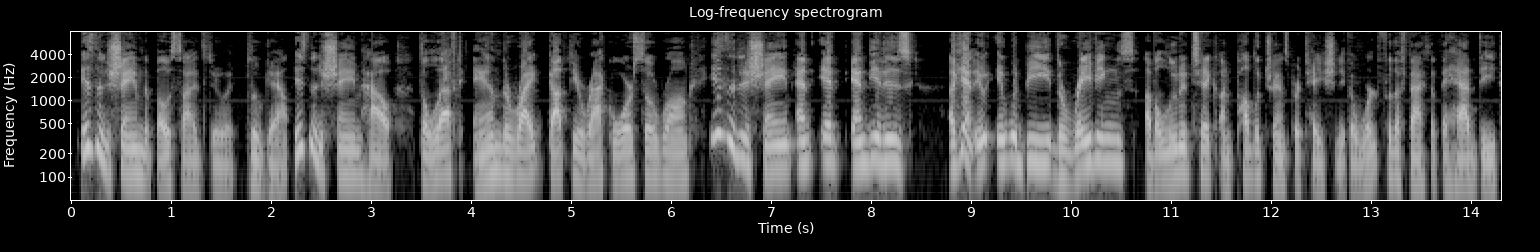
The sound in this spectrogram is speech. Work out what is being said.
isn't it a shame that both sides do it, Blue Gal? Isn't it a shame how the left and the right got the Iraq war so wrong? Isn't it a shame? And it, and it is, again, it, it would be the ravings of a lunatic on public transportation if it weren't for the fact that they had the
